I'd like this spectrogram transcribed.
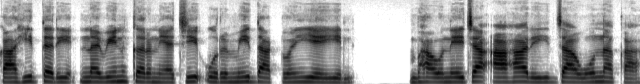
काहीतरी नवीन करण्याची उर्मी दाटून येईल. भावनेच्या आहारी जाऊ नका.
